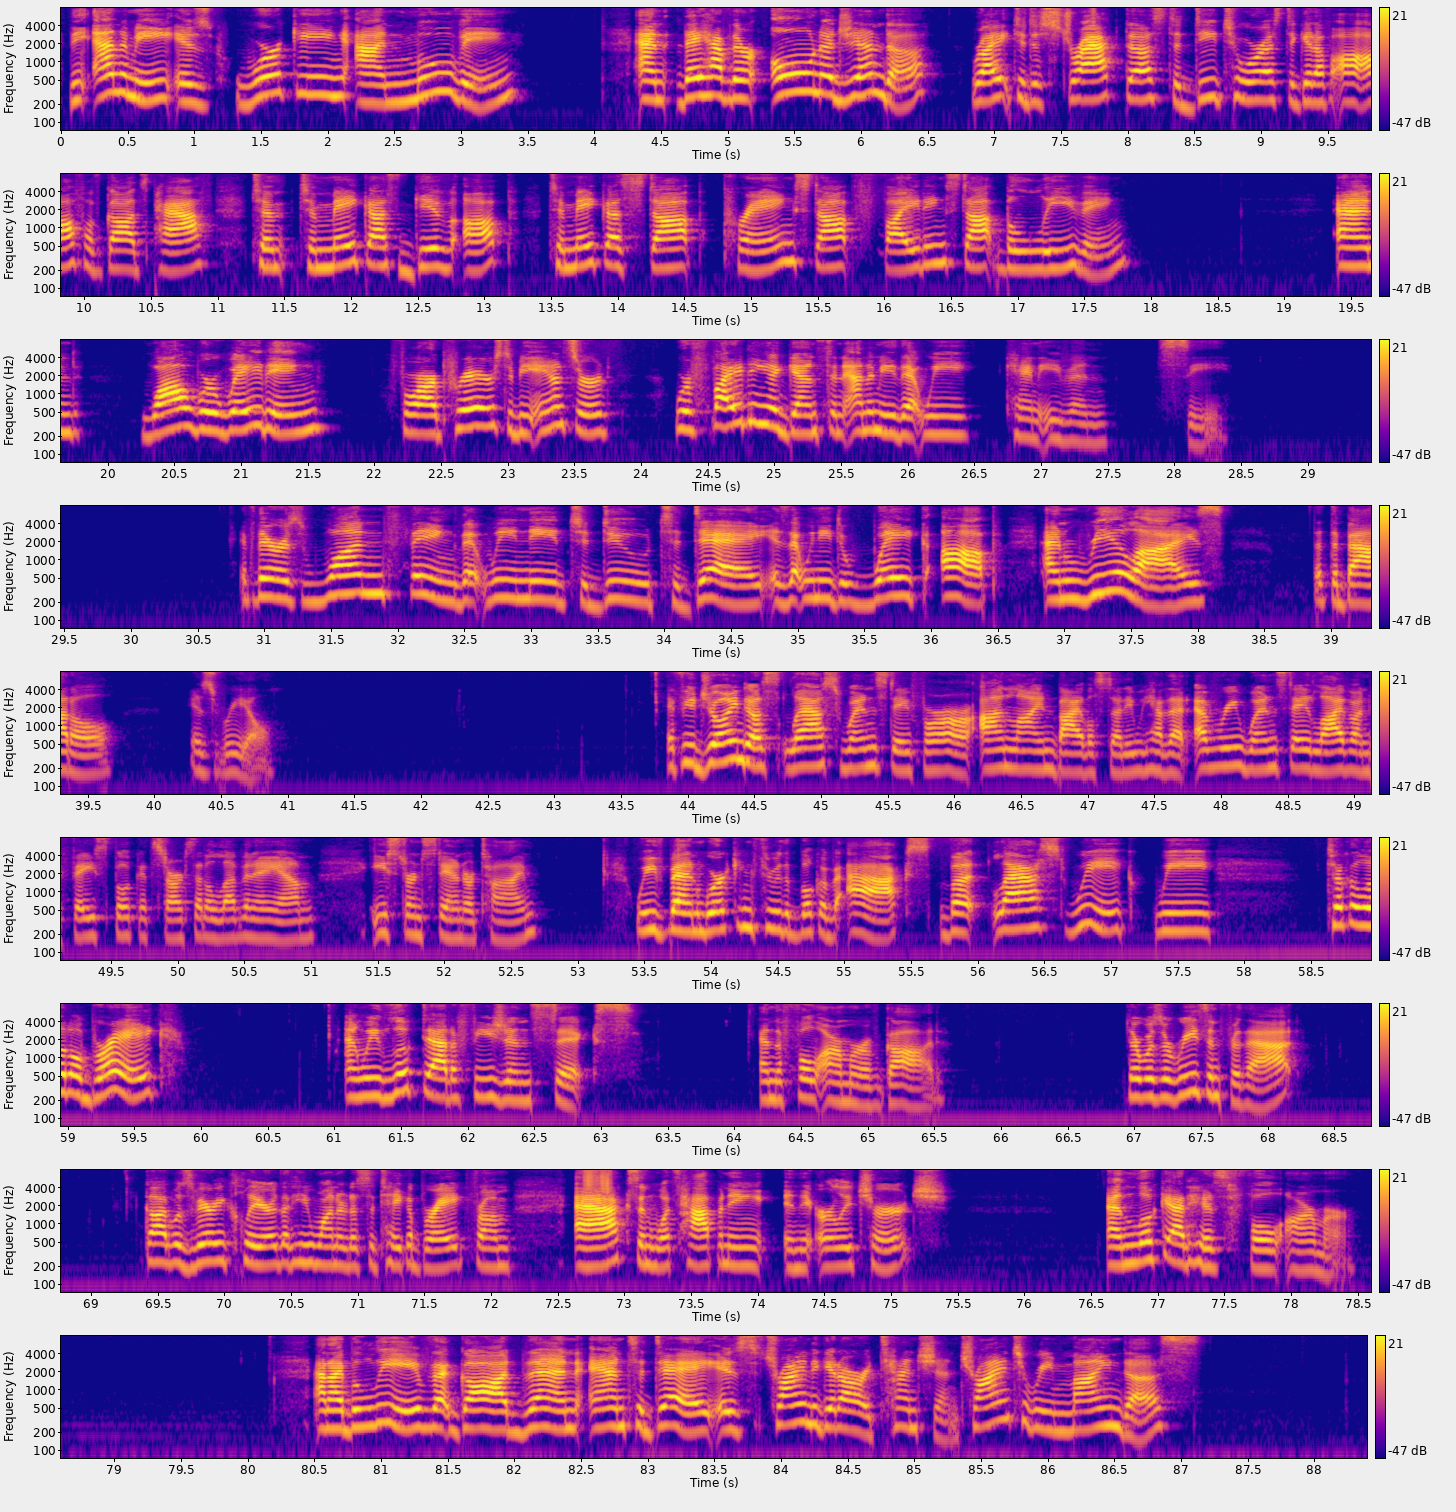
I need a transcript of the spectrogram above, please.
The enemy is working and moving, And they have their own agenda, right, to distract us, to detour us, to get off, off of God's path, to, to make us give up, to make us stop praying, stop fighting, stop believing. And while we're waiting for our prayers to be answered, we're fighting against an enemy that we can't even see. If there is one thing that we need to do today, is that we need to wake up and realize that the battle is real. If you joined us last Wednesday for our online Bible study, we have that every Wednesday live on Facebook. It starts at 11 a.m. Eastern Standard Time. We've been working through the book of Acts, but last week we took a little break and we looked at Ephesians 6 and the full armor of God. There was a reason for that. God was very clear that He wanted us to take a break from Acts and what's happening in the early church and look at His full armor. And I believe that God then and today is trying to get our attention, trying to remind us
